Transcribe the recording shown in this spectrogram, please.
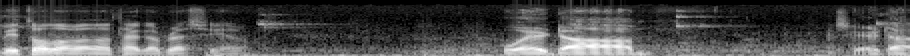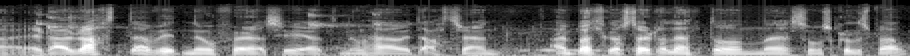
vi tåler vel å ta press, ja. Og er det Så er det, er det rett av det nå for å si at nå har vi et atre en, en bølge av større talent uh, som skulle spille?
